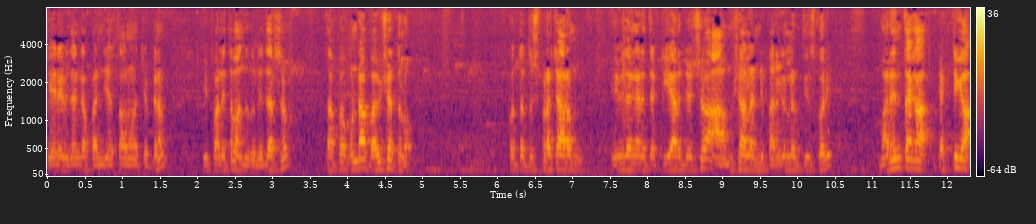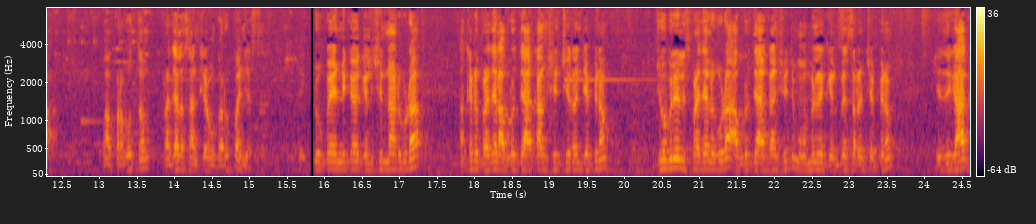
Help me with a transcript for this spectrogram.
చేరే విధంగా పనిచేస్తామని చెప్పినాం. ఈ ఫలితం అందుకు నిదర్శనం. తప్పకుండా భవిష్యత్తులో కొంత దుష్ప్రచారం ఏ విధంగానైతే టీఆర్ చేసో ఆ అంశాలన్నీ పరిగణలోకి తీసుకొని మరింతగా గట్టిగా మా ప్రభుత్వం ప్రజల సంక్షేమం కొరకు పనిచేస్తుంది. ఉప ఎన్నిక గెలిచినాడు కూడా అక్కడి ప్రజలు అభివృద్ధి ఆకాంక్షించారని చెప్పినాం. జూబిలీస్ ప్రజలు కూడా అభివృద్ధి ఆకాంక్షించి మమ్మల్ని గెలిపిస్తారని చెప్పినాం. ఇది కాక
